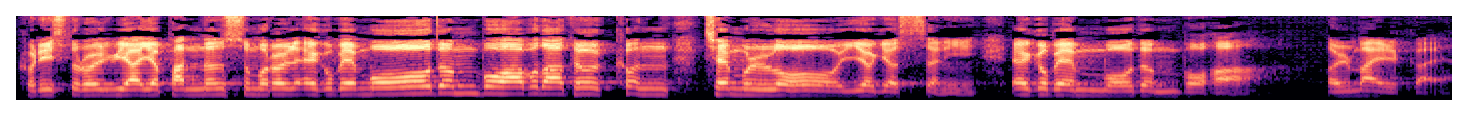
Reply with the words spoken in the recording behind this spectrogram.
그리스도를 위하여 받는 수모를 애굽의 모든 보화보다 더 큰 재물로 여겼으니 애굽의 모든 보화 얼마일까요?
